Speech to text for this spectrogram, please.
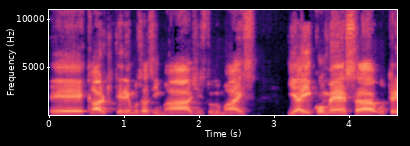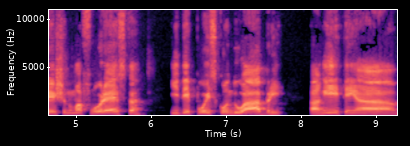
É, claro que teremos as imagens tudo mais. E aí começa o trecho numa floresta, e depois, quando abre, ali tem a.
